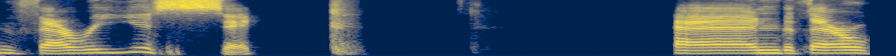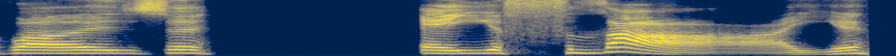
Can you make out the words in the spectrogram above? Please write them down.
very sick, and there was a fly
